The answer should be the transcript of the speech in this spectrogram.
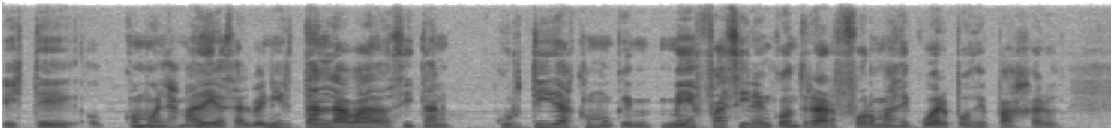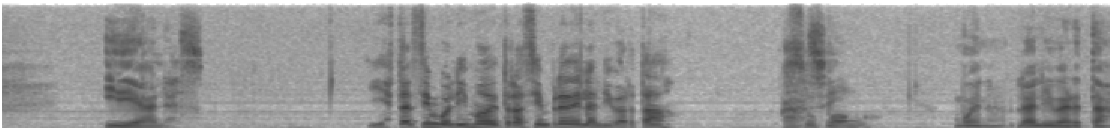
este, como en las maderas. Al venir tan lavadas y tan curtidas, como que me es fácil encontrar formas de cuerpos de pájaros y de alas. Y está el simbolismo detrás siempre de la libertad. Ah, supongo. Bueno, la libertad,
